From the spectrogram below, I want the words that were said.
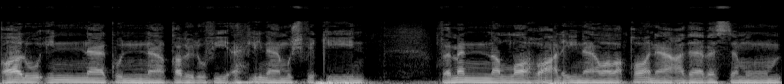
قالوا إنا كنا قبل في أهلنا مشفقين فمن الله علينا ووقانا عذاب السموم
